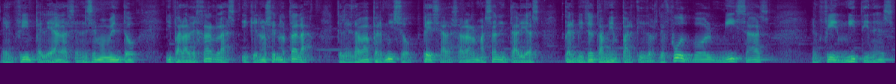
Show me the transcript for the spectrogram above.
en fin, peleadas en ese momento, y para dejarlas y que no se notara que les daba permiso, pese a las alarmas sanitarias, permitió también partidos de fútbol, misas, en fin, mítines,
